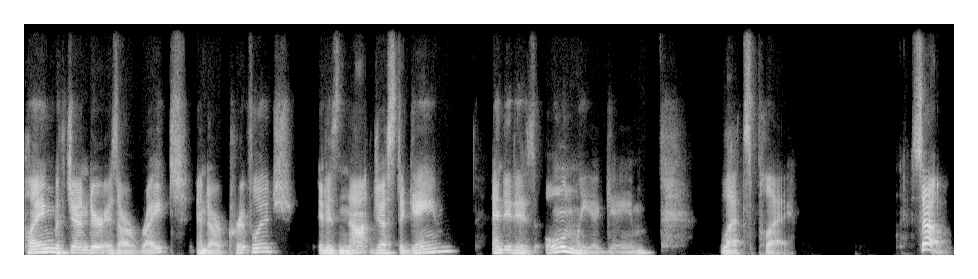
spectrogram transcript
Playing with gender is our right and our privilege. It is not just a game, and it is only a game. Let's play. So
